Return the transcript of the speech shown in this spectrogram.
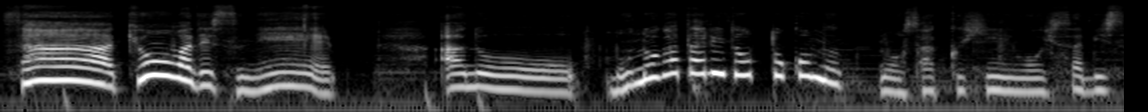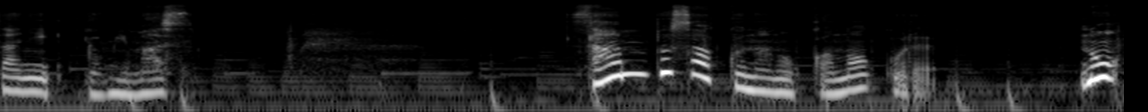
さあ今日はですねあの物語 .com の作品を久々に読みます。三部作なのかなこれ。の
